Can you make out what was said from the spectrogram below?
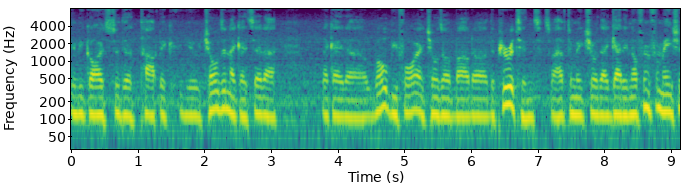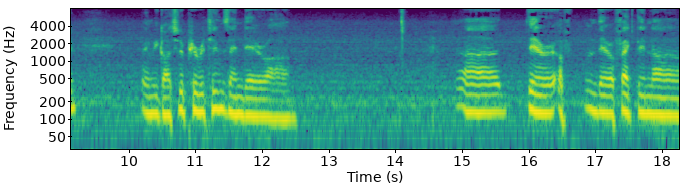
in regards to the topic you've chosen. Like I said, uh, like I uh, wrote before, I chose about uh, the Puritans, so I have to make sure that I got enough information in regards to the Puritans and their their they're affecting uh,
